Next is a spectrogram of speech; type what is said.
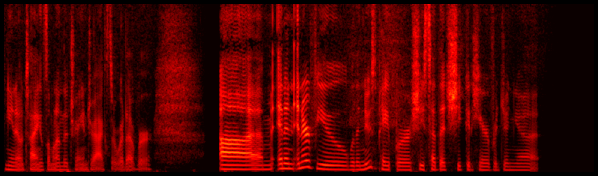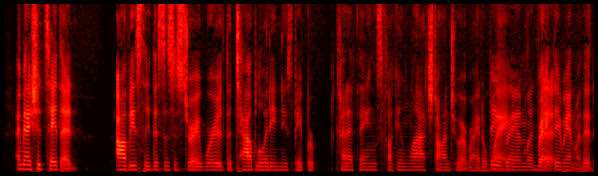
you know tying someone on the train tracks or whatever um in an interview with a newspaper she said that she could hear virginia i mean i should say that obviously this is a story where the tabloidy newspaper kind of things fucking latched onto it right away They ran with right it. they ran with it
